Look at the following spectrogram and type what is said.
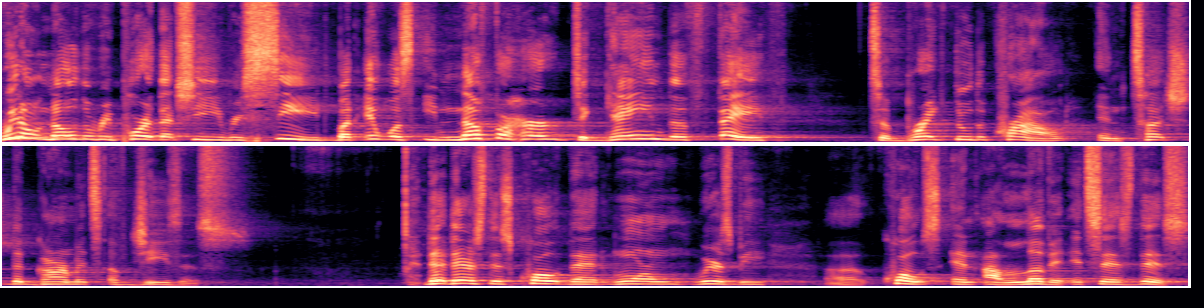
We don't know the report that she received, but it was enough for her to gain the faith to break through the crowd and touch the garments of Jesus. There's this quote that Warren Wiersbe uh, quotes, and I love it. It says this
